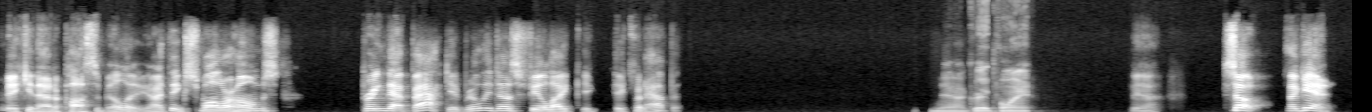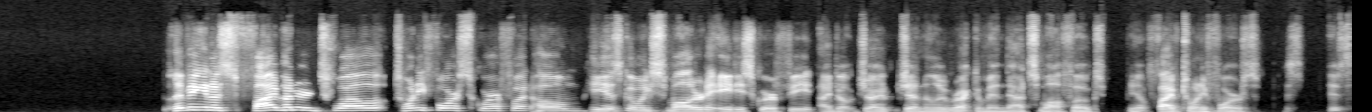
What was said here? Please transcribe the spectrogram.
making that a possibility. And I think smaller homes bring that back. It really does feel like it, it could happen. Yeah, great point. Yeah. So again, living in a 512 24 square foot home he is going smaller to 80 square feet. I don't generally recommend that small folks. You know 524 is is,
